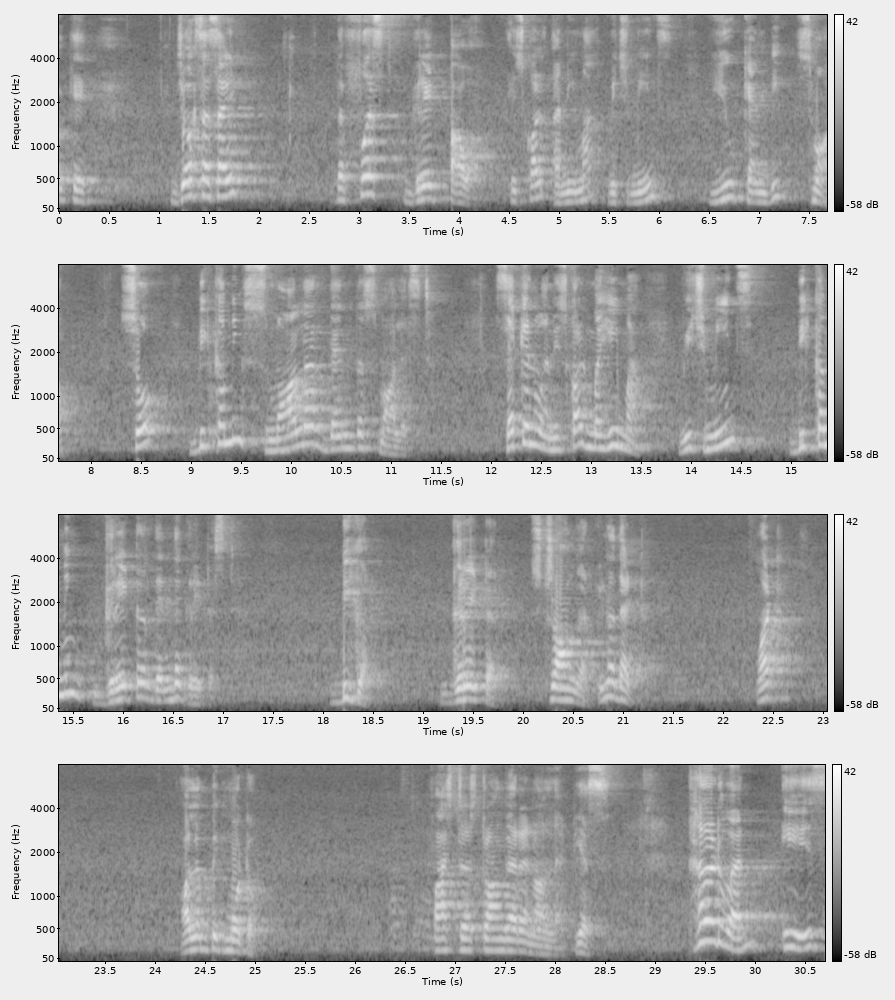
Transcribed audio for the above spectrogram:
okay jokes aside the first great power is called anima, which means you can be small. So, becoming smaller than the smallest. Second one is called mahima, which means becoming greater than the greatest. Bigger, greater, stronger. You know that? What? Olympic motto. Faster, stronger, and all that. Yes. Third one is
